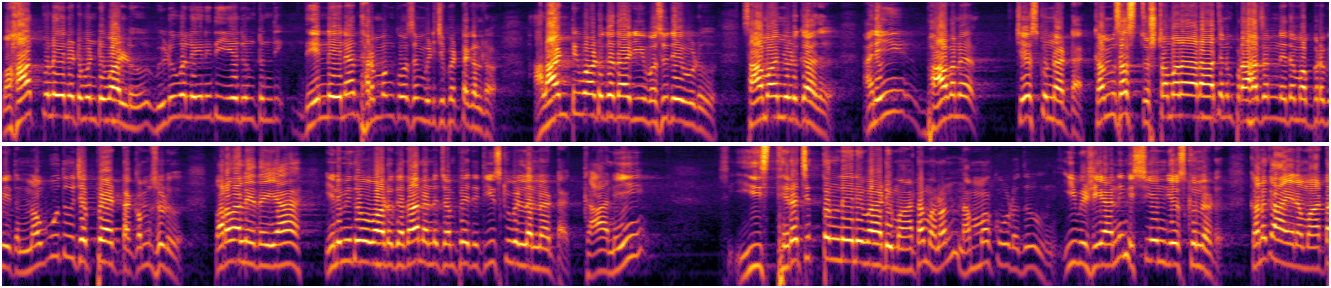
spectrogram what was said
మహాత్ములైనటువంటి వాళ్ళు విడువలేనిది ఏదుంటుంది? దేన్నైనా ధర్మం కోసం విడిచిపెట్టగలరు. అలాంటి వాడు కదా ఈ వసుదేవుడు. సామాన్యుడు కాదు. అని భావన చేసుకున్నట్ట. కంసస్తుష్టమనారాజన్ ప్రహసన్ నిధమబ్రవీత్ నవ్వుతూ చెప్పేట కంసుడు. పర్వాలేదయ్యా ఎనిమిదో వాడు కదా నన్ను చంపేది తీసుకువెళ్ళన్నట్ట. కానీ ఈ స్థిరచిత్తం లేని వాడి మాట మనం నమ్మకూడదు. ఈ విషయాన్ని నిశ్చయం చేసుకున్నాడు. కనుక ఆయన మాట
